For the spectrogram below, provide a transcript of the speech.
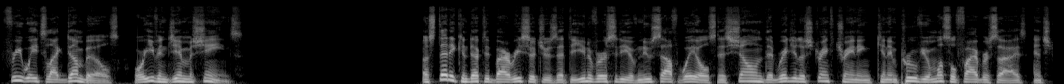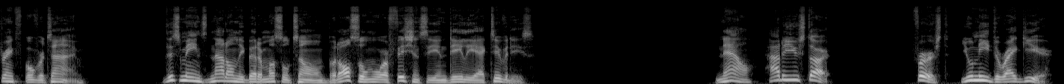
free weights like dumbbells, or even gym machines. A study conducted by researchers at the University of New South Wales has shown that regular strength training can improve your muscle fiber size and strength over time. This means not only better muscle tone, but also more efficiency in daily activities. Now, how do you start? First, you'll need the right gear.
